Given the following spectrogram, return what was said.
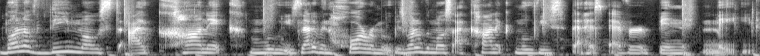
one of the most iconic movies, not even horror movies, one of the most iconic movies that has ever been made.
